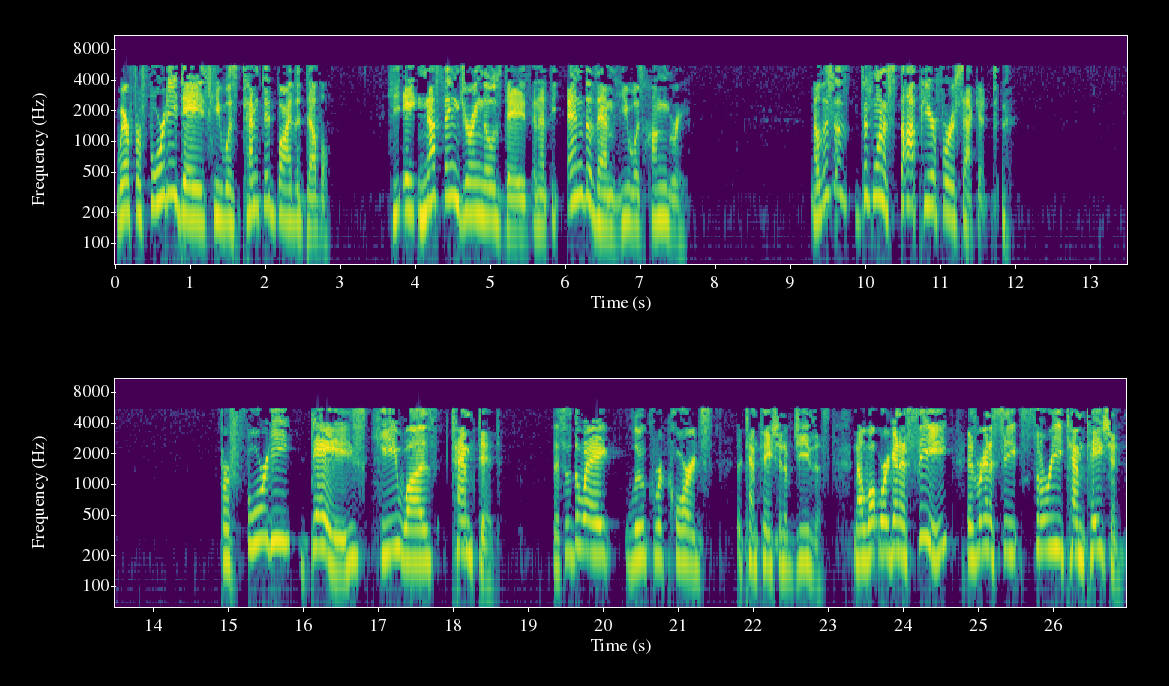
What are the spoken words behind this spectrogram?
where for 40 days he was tempted by the devil. He ate nothing during those days, and at the end of them, he was hungry. Now, this is, just want to stop here for a second. For 40 days, he was tempted. This is the way Luke records the temptation of Jesus. Now, what we're going to see is we're going to see three temptations.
